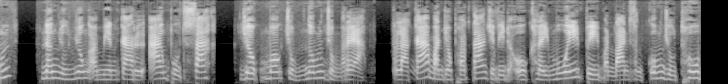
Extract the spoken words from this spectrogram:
មនិងញុះញង់ឲ្យមានការរើសអើងពូជសាសន៍យកមកជំនុំជម្រះ តឡាការបានយកផតតាំងជាវីដេអូខ្លីមួយពីបណ្ដាញសង្គម YouTube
